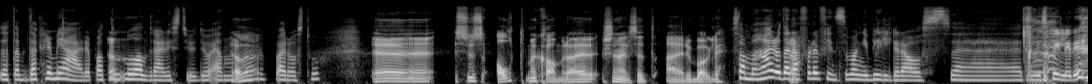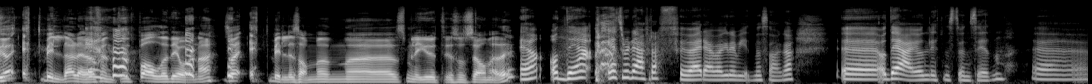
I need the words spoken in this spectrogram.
Dette, Det er premiere på at Ja. noen andre er i studio enn Ja, bare oss to. Eh, syns alt med kameraer generelt sett er ubehagelig. Samme her, og det er derfor det finnes så mange bilder av oss eh, når vi spiller i. Vi har ett bilde er det vi har funnet ut på alle de årene. Så er ett bilde sammen eh, som ligger ute i sosiale medier. Ja, og det, jeg tror det er fra før jeg var gravid med Saga, Eh, og det er jo en liten stund siden. Eh,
